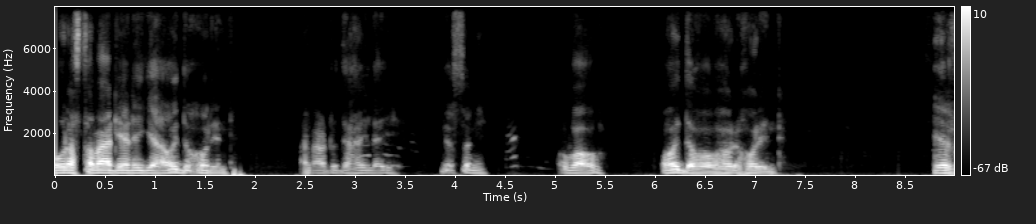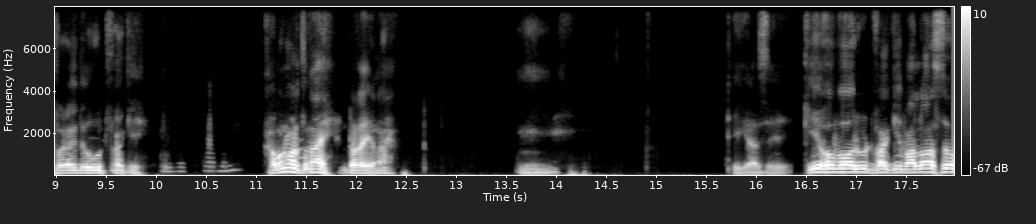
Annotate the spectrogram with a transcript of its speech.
ও রাস্তা বা আটি আটে গিয়া ওই দেখো হরিণ। আমি আর একটু দেখাইলাই দেখছ নি? ও বাউ ওই হর- হরিণ। এরপরে ওই দেখো উট পাখি খাবার মারতো নাই ডরাইও না। ঠিক আছে। কি খবর উট পাখি ভালো আছো?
